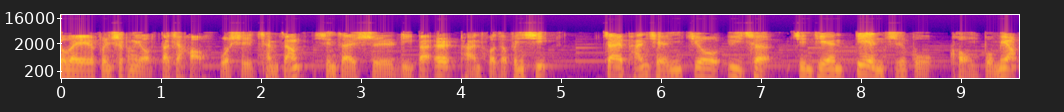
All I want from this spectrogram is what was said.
各位粉丝朋友，大家好，我是蔡明章，现在是礼拜二盘后的分析。在盘前就预测，今天电子股恐不妙，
